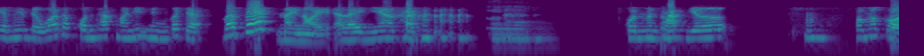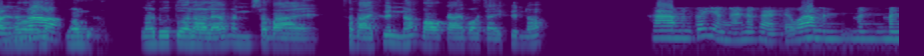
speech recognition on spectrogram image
ค่ะเพียงแต่ว่าถ้าคนทักมานิดนึงก็จะแวบๆหน่อยๆอะไรอย่างเงี้ยค่ะเออคนมันทักเยอะ เพราะเมื่อก่อนแต่มันเราก็เรา เราเราดูตัวเราแล้วมันสบายสบายขึ้นเนาะเบากายเบาใจขึ้นเนาะค่ะมันก็อย่างนั้นนะคะแต่ว่ามันมันมัน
